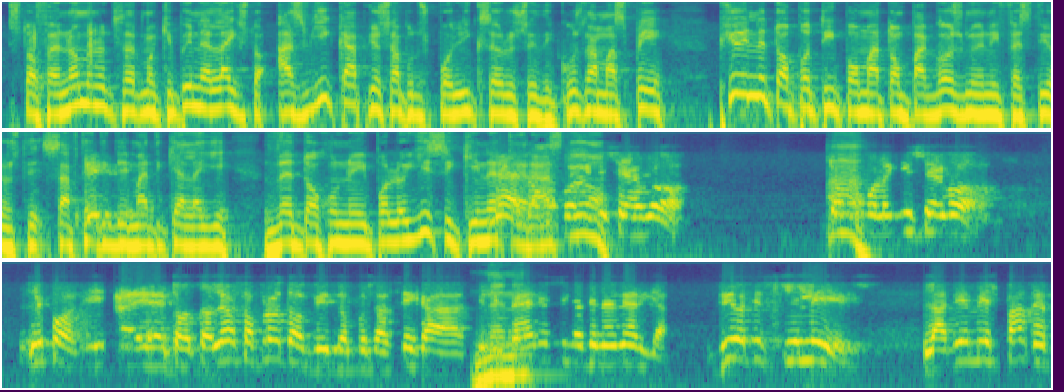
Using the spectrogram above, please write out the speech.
στο φαινόμενο του θερμοκηπίου είναι ελάχιστο. Α βγει κάποιος από τους πολύ ξερού ειδικούς να μας πει ποιο είναι το αποτύπωμα των παγκόσμιων ηφαιστείων σε αυτή την κλιματική αλλαγή. Δεν το έχουν υπολογίσει και είναι ναι, τεράστιο. Το έχω εγώ. Το έχω υπολογίσει εγώ. Λοιπόν, ε, το, το λέω στο πρώτο βίντεο που σας είχα την ναι, ναι. για την ενέργεια. Δύο της χιλής. Δηλαδή εμείς πάμε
